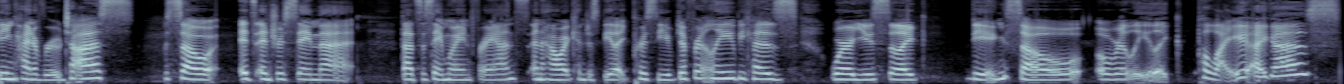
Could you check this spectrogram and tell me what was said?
being kind of rude to us. So it's interesting that that's the same way in France and how it can just be like perceived differently because we're used to like being so overly like polite, I guess.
